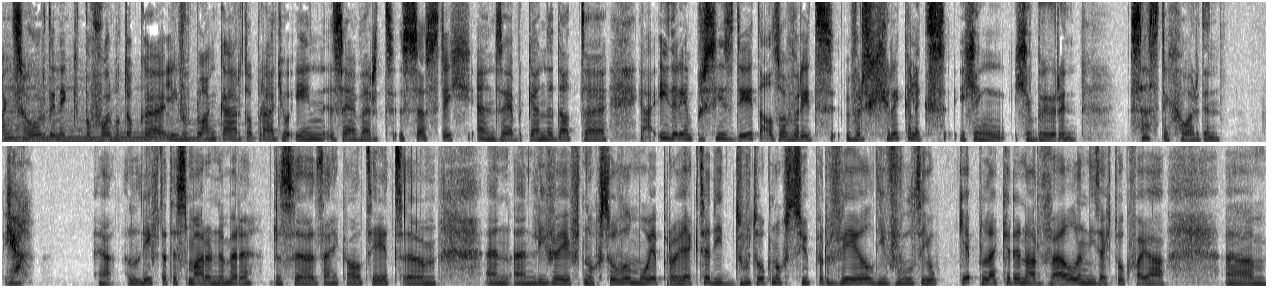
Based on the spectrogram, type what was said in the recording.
Onlangs hoorde ik bijvoorbeeld ook uh, Lieve Blankaart op Radio 1. Zij werd 60 en zij bekende dat uh, ja, iedereen precies deed alsof er iets verschrikkelijks ging gebeuren. 60 worden. Ja, ja, leeftijd is maar een nummer, hè. dus uh, zeg ik altijd. Um, en, en Lieve heeft nog zoveel mooie projecten, die doet ook nog superveel, die voelt zich ook kip lekker in haar vel en die zegt ook van ja, um,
